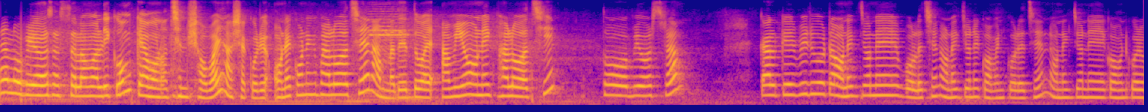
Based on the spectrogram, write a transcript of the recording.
হ্যালো বিয়াস আসসালামু আলাইকুম। কেমন আছেন সবাই? আশা করি অনেক অনেক ভালো আছেন। আপনাদের দোয়ায় আমিও অনেক ভালো আছি। তো বিয়ার্সরা কালকের ভিডিওটা অনেকজনে বলেছেন, অনেকজনে কমেন্ট করেছেন, অনেকজনে কমেন্ট করে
